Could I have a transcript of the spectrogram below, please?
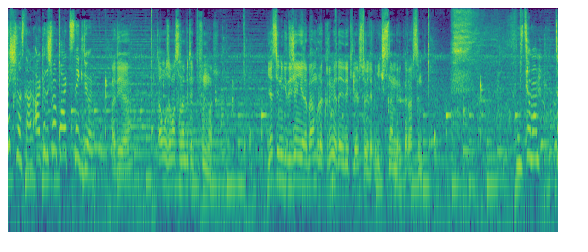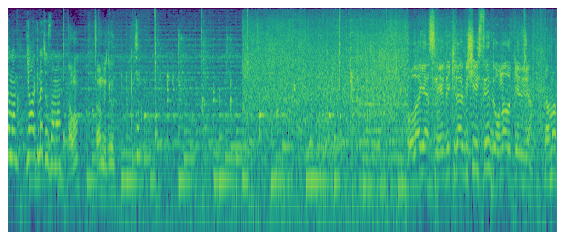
Karışma sen. Arkadaşımın partisine gidiyorum. Hadi ya. Tamam o zaman sana bir teklifim var. Ya seni gideceğin yere ben bırakırım ya da evdekileri söylerim. İkisinden biri karar senin. İyi, tamam, tamam. Yardım et o zaman. Tamam. Tamam ediyorum. Kolay gelsin. Evdekiler bir şey istedi de onu alıp geleceğim. Tamam.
